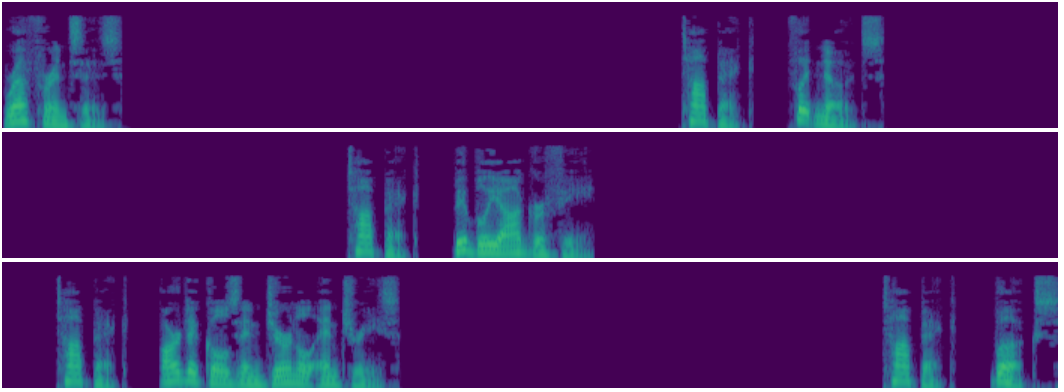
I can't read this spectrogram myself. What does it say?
References. Footnotes. Topic. Bibliography. Topic. Articles and journal entries. Topic. Books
